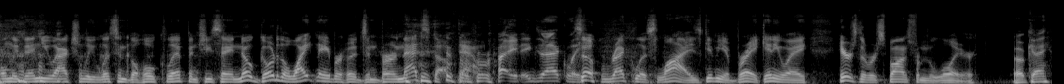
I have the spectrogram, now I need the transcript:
Only then you actually listen to the whole clip, and she's saying, "No, go to the white neighborhoods and burn that stuff down." right, exactly. so reckless lies. Give me a break. Anyway, here's the response from the lawyer. Okay.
